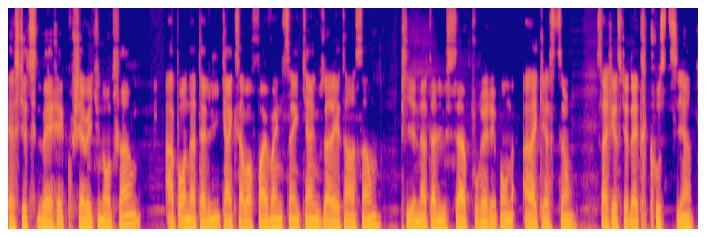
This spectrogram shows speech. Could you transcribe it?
Est-ce que tu te verrais coucher avec une autre femme, à part Nathalie, quand ça va faire 25 ans que vous allez être ensemble? Puis Nathalie aussi, elle pourrait répondre à la question. Ça risque d'être croustillant.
